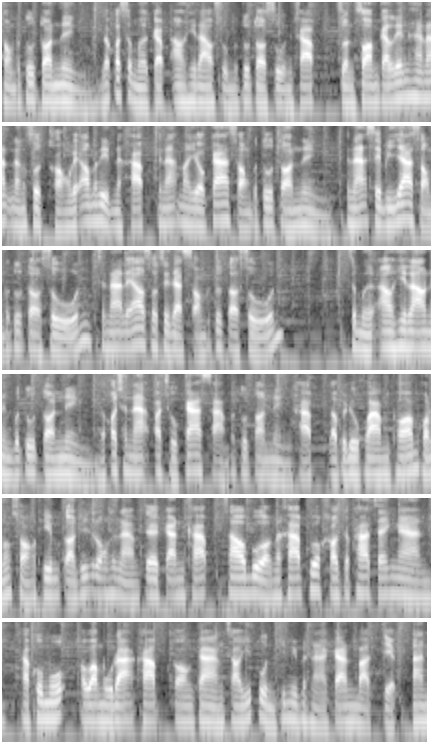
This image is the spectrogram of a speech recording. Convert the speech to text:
2 ประตูต่อ 1 แล้วก็เสมอกับอัลฮิลาล0ประตูต่อ 0 ครับ ส่วนฟอร์มการเล่น 5 นัดหลังสุดของเรอัลมาดริดนะครับชนะมาโยกา2 ประตูต่อ 1 ชนะเซบีย่า2 ประตูต่อ0 ชนะเรอัลโซเซดัด2ประตูต่อ 0 เสมออัลฮิลาล1ประตูต่อ 1 แล้วก็ชนะปาชูก้า 3 ประตูต่อ 1 ครับ เราไปดูความพร้อมของทั้งสองทีมก่อนที่จะลงสนามเจอกันครับซาวบวกนะครับ พวกเขาจะพลาดใช้งานทาคุมุคาวามูระครับกองกลางชาวญี่ปุ่นที่มีปัญหาการบาดเจ็บการ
